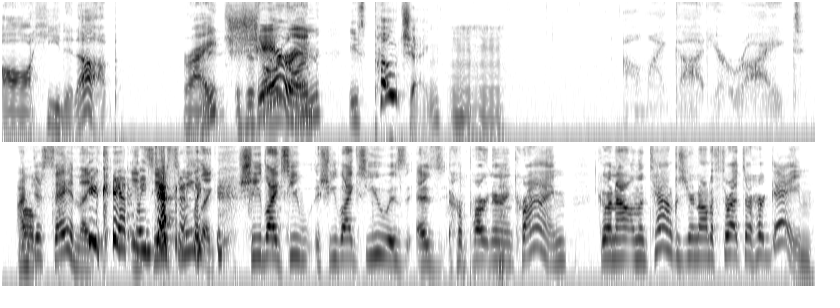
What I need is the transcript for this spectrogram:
all heated up, right? Is this where we're going? Sharon is poaching. Oh my god, you're right. I'm Well, just saying, like you can't it seems definitely- to me like she likes you. She likes you as as her partner in crime, going out on the town because you're not a threat to her game.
